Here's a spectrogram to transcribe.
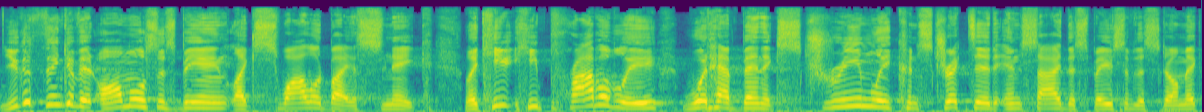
you could think of it almost as being like swallowed by a snake. Like he, he probably would have been extremely constricted inside the space of the stomach.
